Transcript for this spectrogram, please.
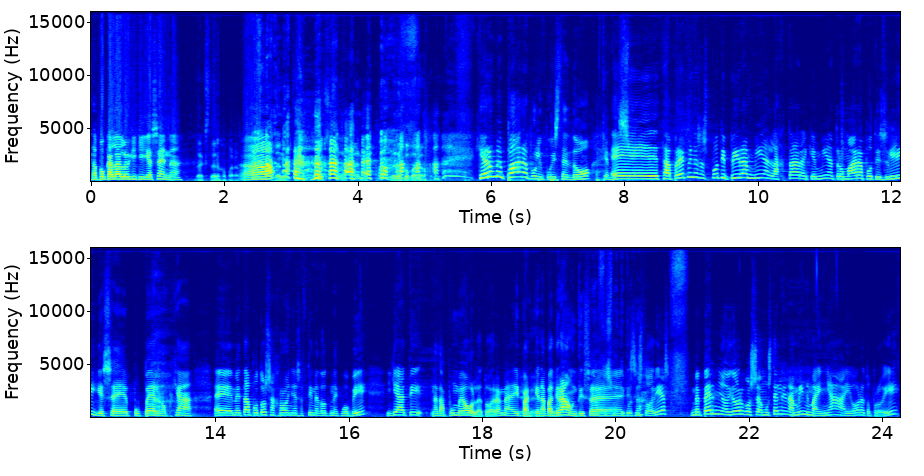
Θα πω καλά λόγια και για σένα. Εντάξει, δεν έχω παράπονα. δεν, έχω, δεν έχω παράπονα. Χαίρομαι πάρα πολύ που είστε εδώ. Ε, θα πρέπει να σας πω ότι πήρα μία λαχτάρα και μία τρομάρα από τις λίγες ε, που παίρνω πια ε, μετά από τόσα χρόνια σε αυτήν εδώ την εκπομπή. Γιατί, να τα πούμε όλα τώρα, να υπάρχει και ένα background της, ε, της ιστορίας. Με παίρνει ο Γιώργος, ε, μου στέλνει ένα μήνυμα 9 η ώρα το πρωί.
